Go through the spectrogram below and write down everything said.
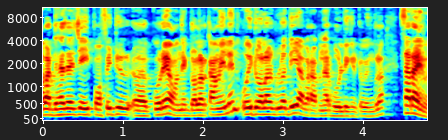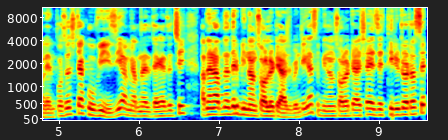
আবার দেখা যায় যে এই প্রফিট করে অনেক ডলার কামাইলেন, ওই ডলারগুলো দিয়ে আবার আপনার হোল্ডিং টোকেনগুলো সারাই আনলেন। প্রসেসটা খুবই ইজি আমি আপনাদের দেখা যাচ্ছি আপনারা আপনাদের বিনান্স ওয়ালেটে আসবেন, ঠিক আছে? বিনান্স ওয়ালেটে আসে যে থ্রি ডট আছে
